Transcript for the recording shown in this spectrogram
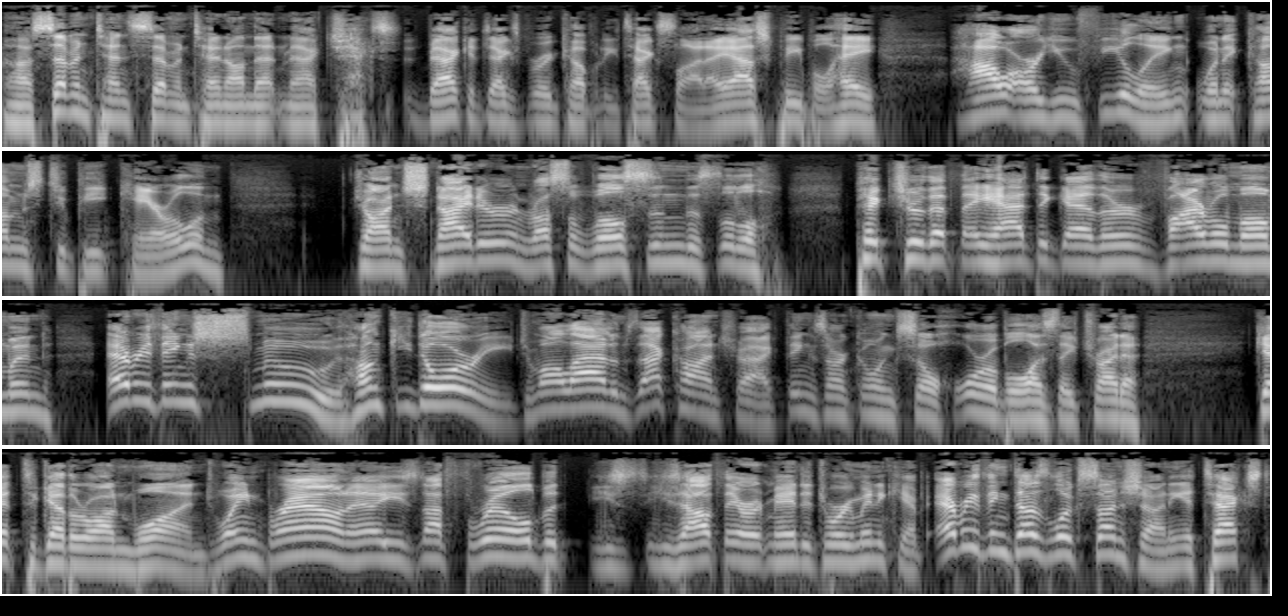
Uh, 710 710 on that Mac Jax, back at Brewing Company text line. I ask people, hey, how are you feeling when it comes to Pete Carroll and John Schneider and Russell Wilson, this little picture that they had together, viral moment. Everything's smooth, hunky dory. Jamal Adams, that contract, things aren't going so horrible as they try to get together on one. Duane Brown, eh, he's not thrilled, but he's he's out there at mandatory minicamp. Everything does look sunshiny. A text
